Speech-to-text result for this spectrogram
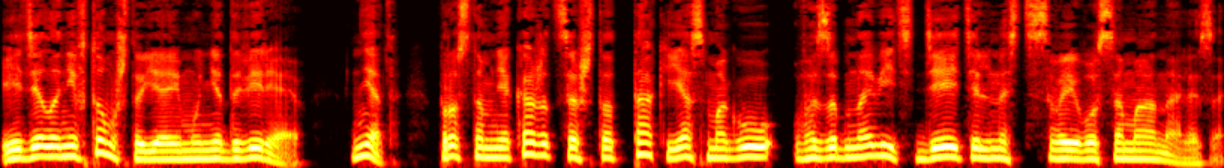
И дело не в том, что я ему не доверяю. Нет, просто мне кажется, что так я смогу возобновить деятельность своего самоанализа.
